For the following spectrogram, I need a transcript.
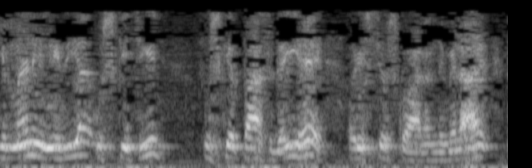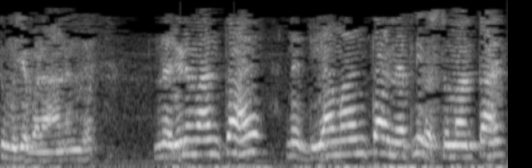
ये मैंने नहीं दिया उसकी चीज़ उसके पास गई है और इससे उसको आनंद मिला है। तो मुझे बड़ा आनंद है। न ऋण मानता है न दिया मानता है न अपनी वस्तु मानता है।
